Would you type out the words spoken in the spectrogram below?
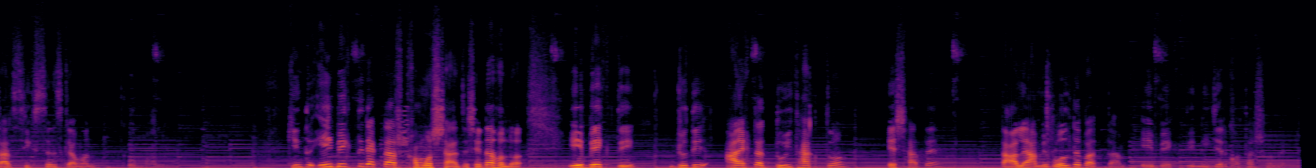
তার সিক্স সেন্স কেমন? খুব ভালো। কিন্তু এই ব্যক্তির একটা সমস্যা আছে, সেটা হলো এই ব্যক্তি যদি আরেকটা দুই থাকতো এর সাথে, তাহলে আমি বলতে পারতাম, এই ব্যক্তি নিজের কথা শোনে।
